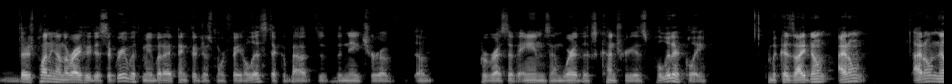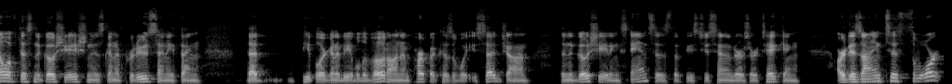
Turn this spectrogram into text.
there's plenty on the right who disagree with me, but I think they're just more fatalistic about the nature of, of progressive aims and where this country is politically. Because I don't, I don't I don't know if this negotiation is going to produce anything that people are going to be able to vote on, in part because of what you said, John. The negotiating stances that these two senators are taking are designed to thwart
